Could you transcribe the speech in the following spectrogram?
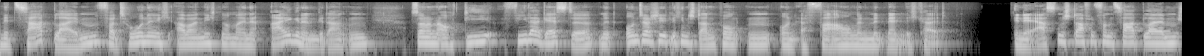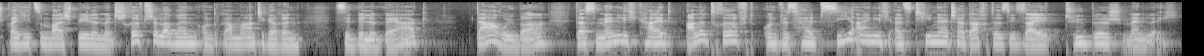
Mit Zartbleiben vertone ich aber nicht nur meine eigenen Gedanken, sondern auch die vieler Gäste mit unterschiedlichen Standpunkten und Erfahrungen mit Männlichkeit. In der ersten Staffel von Zartbleiben spreche ich zum Beispiel mit Schriftstellerin und Dramatikerin Sibylle Berg darüber, dass Männlichkeit alle trifft und weshalb sie eigentlich als Teenager dachte, sie sei typisch männlich.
